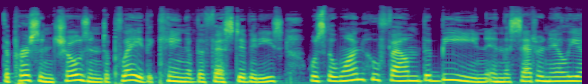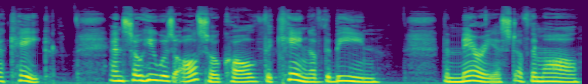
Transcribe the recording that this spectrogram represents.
The person chosen to play the king of the festivities was the one who found the bean in the Saturnalia cake, and so he was also called the king of the bean, the merriest of them all.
